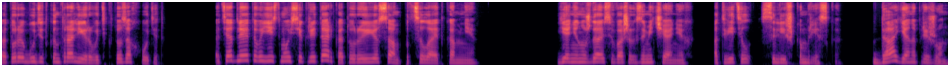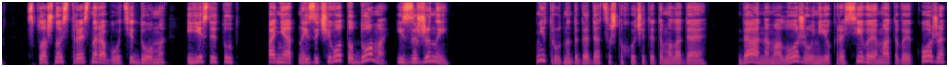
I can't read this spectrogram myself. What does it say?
которая будет контролировать, кто заходит. Хотя для этого есть мой секретарь, который ее сам подсылает ко мне. «Я не нуждаюсь в ваших замечаниях», — ответил слишком резко. «Да, я напряжен. Сплошной стресс на работе, дома, и если тут понятно из-за чего, то дома из-за жены». Нетрудно догадаться, что хочет эта молодая. Да, она моложе, у нее красивая матовая кожа,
